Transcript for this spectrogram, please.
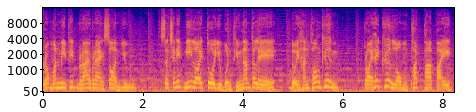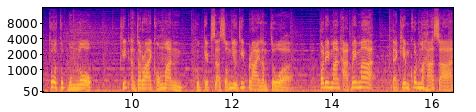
ราะมันมีพิษร้ายแรงซ่อนอยู่ สัตว์ชนิดนี้ลอยตัวอยู่บนผิวน้ำทะเล โดยหันท้องขึ้น ปล่อยให้คลื่นลมพัดพาไปทั่วทุกมุมโลก พิษอันตรายของมันถูกเก็บสะสมอยู่ที่ปลายลำตัว ปริมาณอาจไม่มาก แต่เข้มข้นมหาศาล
